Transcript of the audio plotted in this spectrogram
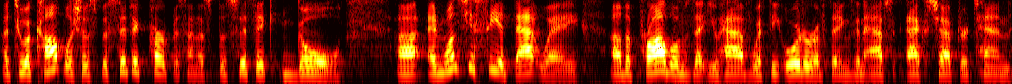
uh, to accomplish a specific purpose and a specific goal. Uh, and once you see it that way, uh, the problems that you have with the order of things in Acts, Acts chapter 10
